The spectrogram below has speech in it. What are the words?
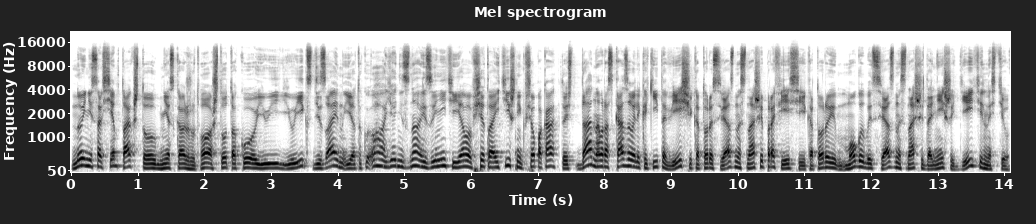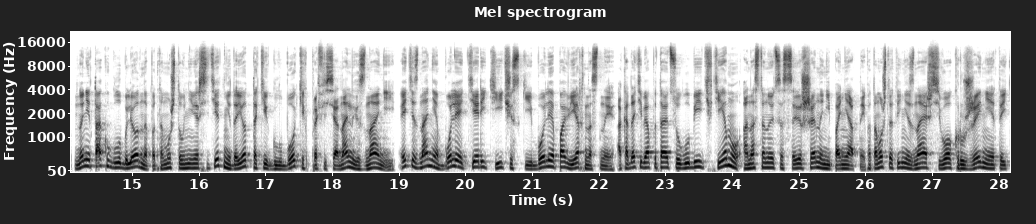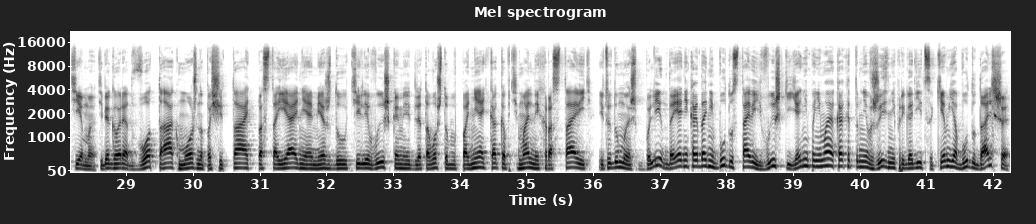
но и не совсем так, что мне скажут, а что такое UX дизайн, и я такой, а, я не знаю, извините, я вообще-то айтишник, все, пока. То есть, да, нам рассказывали какие-то вещи, которые связаны с нашей профессией, которые могут быть связаны с нашей дальнейшей деятельностью, но не так углубленно, потому что университет не дает таких глубоких профессиональных знаний. Эти знания более теоретические, более поверхностные, а когда тебя пытаются углубить в тему, она становится совершенно непонятной, потому что ты не знаешь всего окружения этой темы. Тебе говорят, вот так можно посчитать расстояние между телевышками для того, чтобы понять, как оптимально их расставить. И ты думаешь, блин, да я никогда не буду ставить вышки, я не понимаю, как это мне в жизни пригодится, кем я буду дальше.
